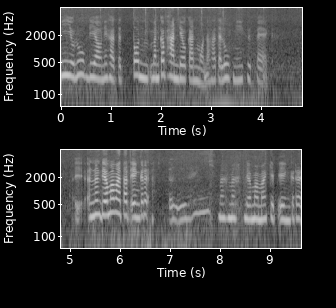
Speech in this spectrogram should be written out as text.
มีอยู่ลูกเดียวนี่ค่ะ แต่ต้นมันก็พันธุ์เดียวกันหมดนะคะ แต่ลูกนี้คือแปลกไอ้อันนั้นเดี๋ยวมามาตัดเองก็ได้ เออให้มามาเดี๋ยวมามาเก็บเองก็ได้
